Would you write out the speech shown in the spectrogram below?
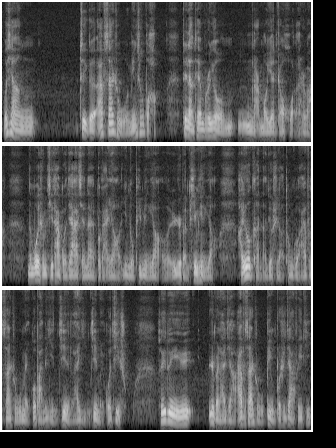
我想，这个 F 三十五名声不好，这两天不是又哪儿冒烟着火了是吧？那么为什么其他国家现在不敢要？印度拼命要，日本拼命要，很有可能就是要通过 F 三十五美国版的引进来引进美国技术。所以对于日本来讲，F 三十五并不是架飞机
